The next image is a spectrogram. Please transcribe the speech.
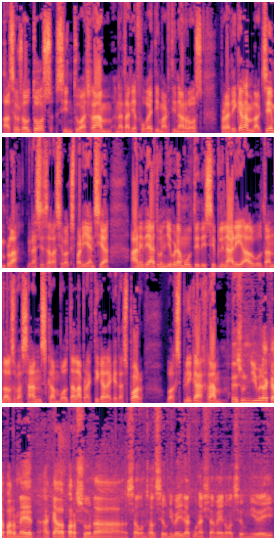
Els seus autors, Cintu Asram, Natàlia Foguet i Martina Ros, prediquen amb l'exemple. Gràcies a la seva experiència, han ideat un llibre multidisciplinari al voltant dels vessants que envolten la pràctica d'aquest esport. Ho explica Asram. És un llibre que permet a cada persona, segons el seu nivell de coneixement o el seu nivell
